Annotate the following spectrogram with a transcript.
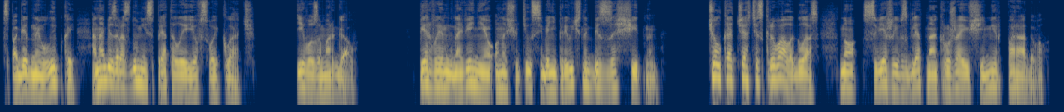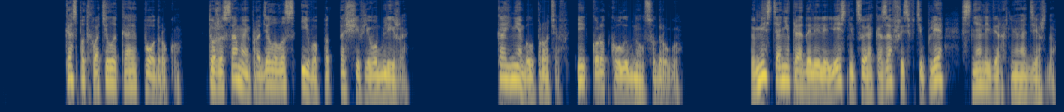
С победной улыбкой она без раздумий спрятала ее в свой клатч. Иво заморгал. Первые мгновения он ощутил себя непривычно беззащитным. Челка отчасти скрывала глаз, но свежий взгляд на окружающий мир порадовал. Кас подхватила Кая под руку. То же самое проделала с Иво, подтащив его ближе. Кай не был против и коротко улыбнулся другу. Вместе они преодолели лестницу и, оказавшись в тепле, сняли верхнюю одежду.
